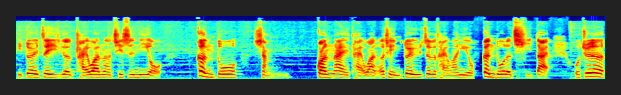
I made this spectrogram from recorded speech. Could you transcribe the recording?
你对这一个台湾呢，其实你有更多想关爱台湾，而且你对于这个台湾也有更多的期待。我觉得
